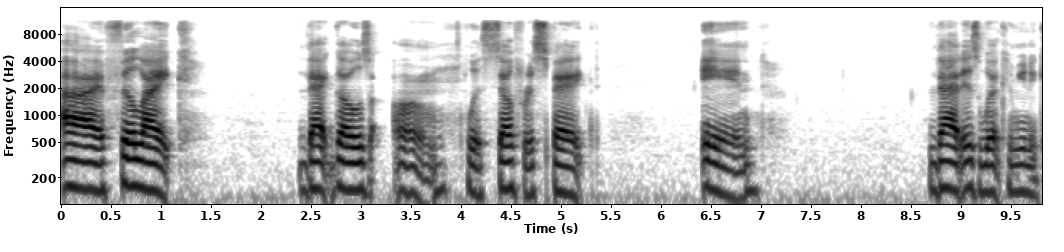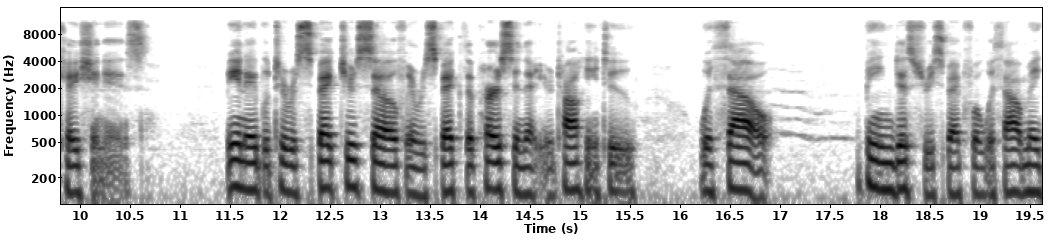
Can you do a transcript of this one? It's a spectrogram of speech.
I feel like that goes um, with self respect, and that is what communication is being able to respect yourself and respect the person that you're talking to without being disrespectful, without making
